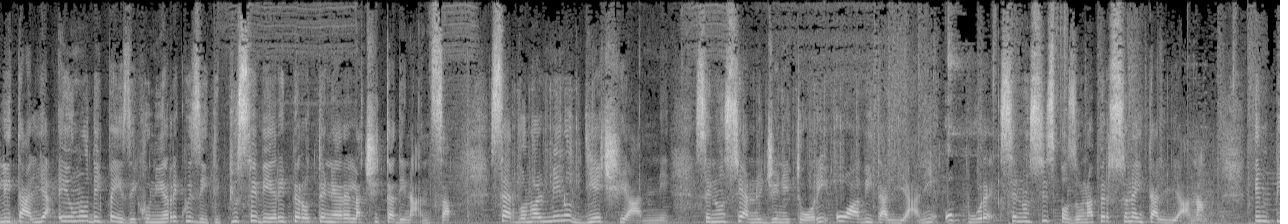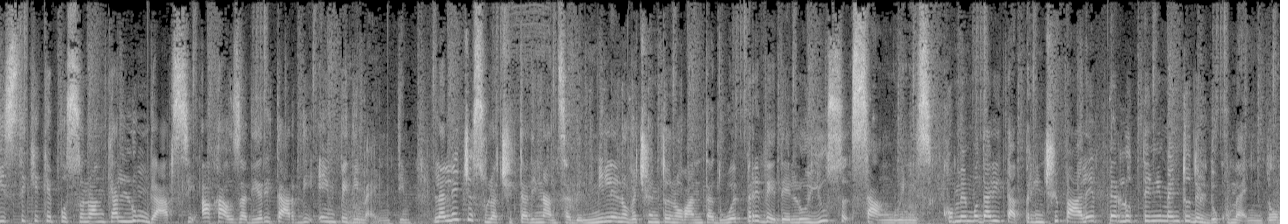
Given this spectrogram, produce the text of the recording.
L'Italia è uno dei paesi con i requisiti più severi per ottenere la cittadinanza. Servono almeno 10 anni se non si hanno i genitori o avi italiani oppure se non si sposa una persona italiana. Tempistiche che possono anche allungarsi a causa di ritardi e impedimenti. La legge sulla cittadinanza del 1992 prevede lo ius sanguinis come modalità principale per l'ottenimento del documento,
